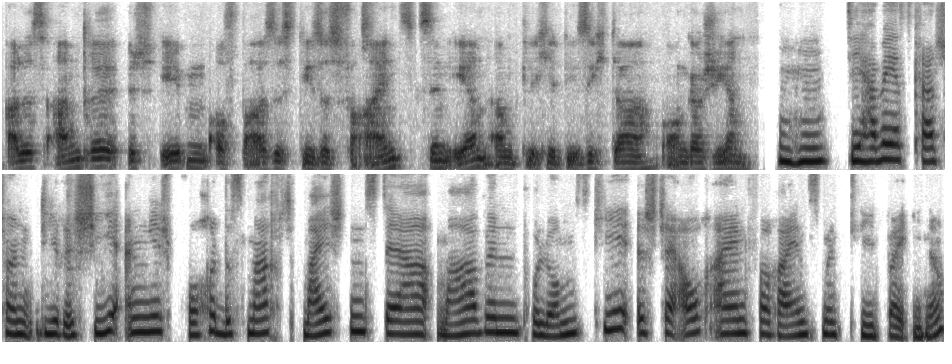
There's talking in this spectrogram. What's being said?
Alles andere ist eben auf Basis dieses Vereins, sind Ehrenamtliche, die sich da engagieren. Mhm. Sie haben jetzt gerade schon die Regie angesprochen. Das macht meistens der Marvin Polomski. Ist der auch ein Vereinsmitglied bei Ihnen?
